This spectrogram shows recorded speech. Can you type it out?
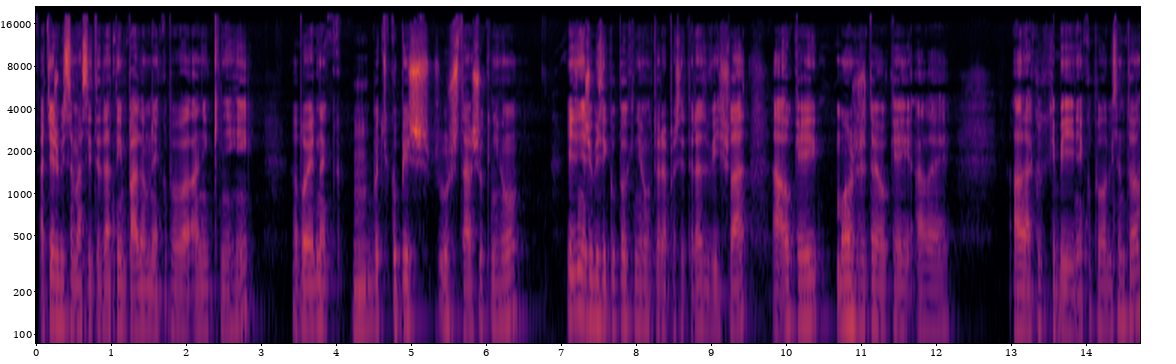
A tiež by som asi teda tým pádom nekupoval ani knihy, lebo jednak hmm. buď kúpiš už staršiu knihu, jedine, že by si kúpil knihu, ktorá proste teraz vyšla a OK, možno, že to je OK, ale, ale ako keby nekupoval by som to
